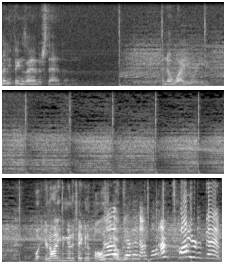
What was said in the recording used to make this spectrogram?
many things I understand, Devin. I know why you are here. What, you're not even gonna take an apology no, now, really? Devin, I won't. I'm tired of them.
